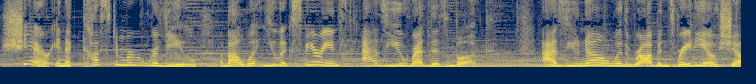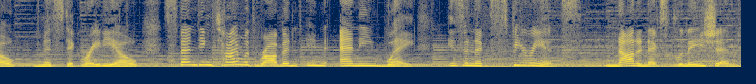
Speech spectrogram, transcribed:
share in a customer review about what you experienced as you read this book. As you know, with Robin's radio show, Mystic Radio, spending time with Robin in any way is an experience, not an explanation.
